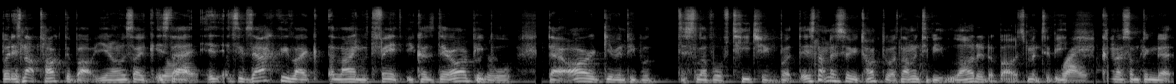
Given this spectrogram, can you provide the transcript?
but it's not talked about you know it's like is that right. it's exactly like aligned with faith because there are mm-hmm. people mm-hmm. that are giving people this level of teaching but it's not necessarily talked about it's not meant to be lauded about it's meant to be right. kind of something that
